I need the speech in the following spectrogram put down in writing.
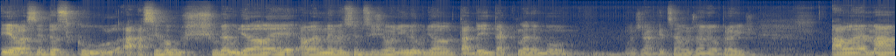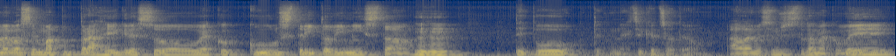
je vlastně dost cool a asi ho už všude udělali, ale nemyslím si, že ho někdo udělal tady takhle, nebo možná kecá, možná mi opravíš. Ale máme vlastně mapu Prahy, kde jsou jako cool streetový místa, Mhm. Typu, teď nechci kecat, jo, ale myslím, že jste tam jako vy,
